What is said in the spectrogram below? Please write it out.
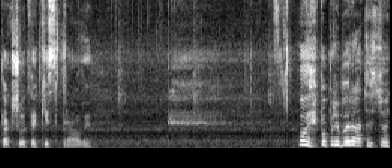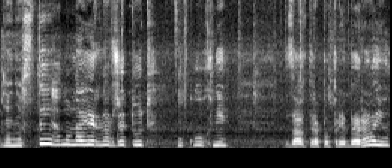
Так що такі справи. Ой, поприбирати сьогодні не встигну, мабуть, вже тут у кухні. Завтра поприбираю.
